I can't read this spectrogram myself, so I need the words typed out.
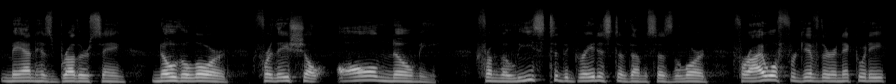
man his brother, saying, Know the Lord, for they shall all know me from the least to the greatest of them, says the Lord. For I will forgive their iniquity,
